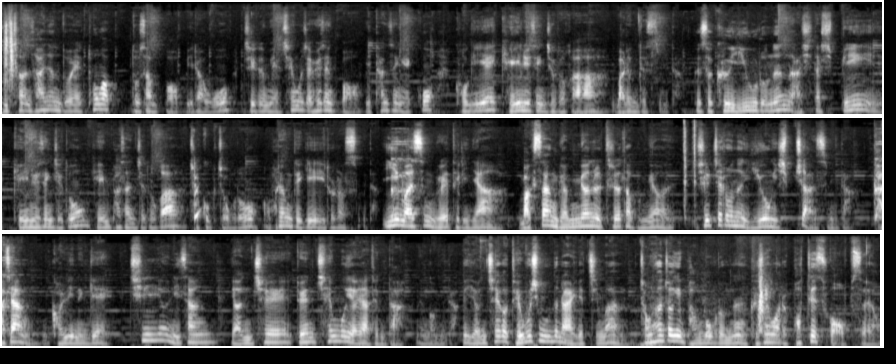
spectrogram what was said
2004년도에 통합도산법이라고 지금의 채무자 회생법이 탄생했고 거기에 개인 회생 제도가 마련됐습니다. 그래서 그 이후로는 아시다시피 개인 회생 제도, 개인 파산 제도가 적극적으로 활용되기에 이르렀습니다. 이 말씀 왜 드리냐? 막상 면면을 들여다보면 실제로는 이용이 쉽지 않습니다. 가장 걸리는 게 7년 이상 연체된 채무여야 된다는 겁니다. 연체가 돼보신 분들은 알겠지만 정상적인 방법으로는 그 생활을 버틸 수가 없어요.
